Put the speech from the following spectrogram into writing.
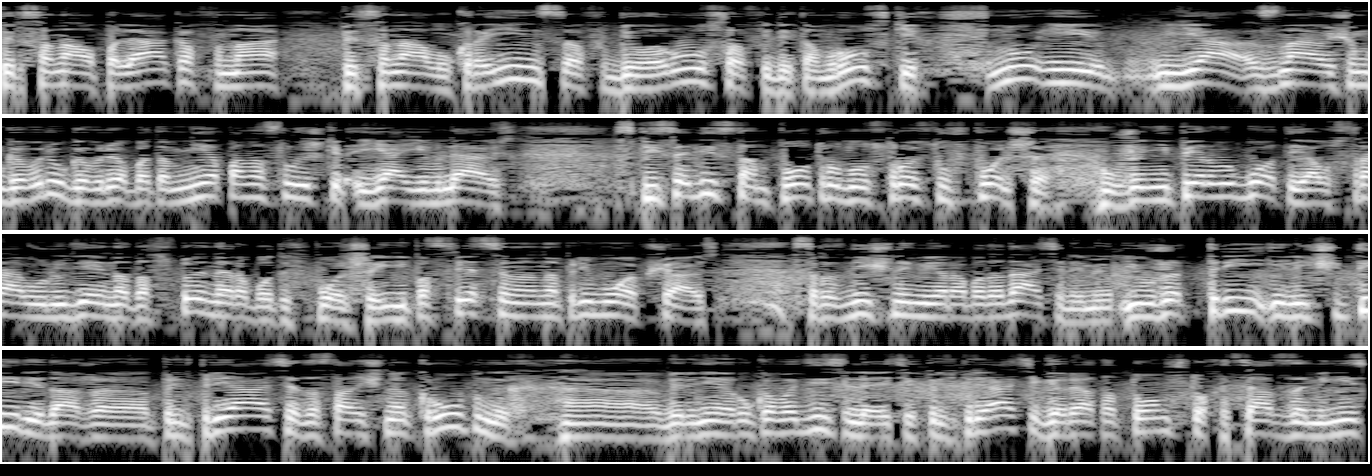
персонал поляков поляков на персонал украинцев, белорусов или там русских. Ну и я знаю, о чем говорю, говорю об этом не понаслышке. Я являюсь специалистом по трудоустройству в Польше. Уже не первый год я устраиваю людей на достойной работы в Польше и непосредственно напрямую общаюсь с различными работодателями. И уже три или четыре даже предприятия достаточно крупных, э, вернее руководители этих предприятий говорят о том, что хотят заменить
